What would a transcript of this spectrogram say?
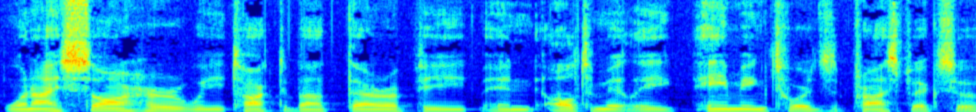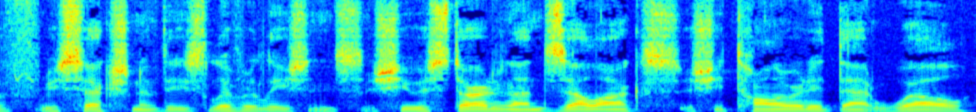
When I saw her, we talked about therapy and ultimately aiming towards the prospects of resection of these liver lesions. She was started on Xelox. She tolerated that well.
